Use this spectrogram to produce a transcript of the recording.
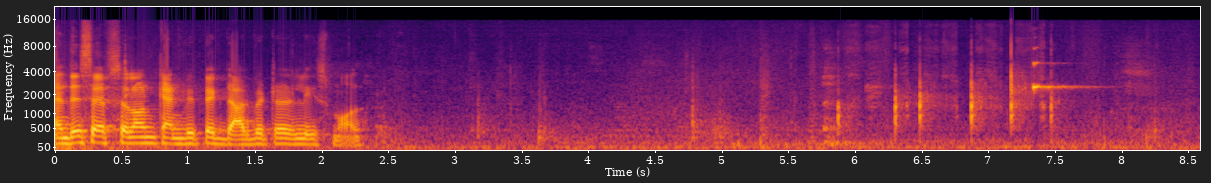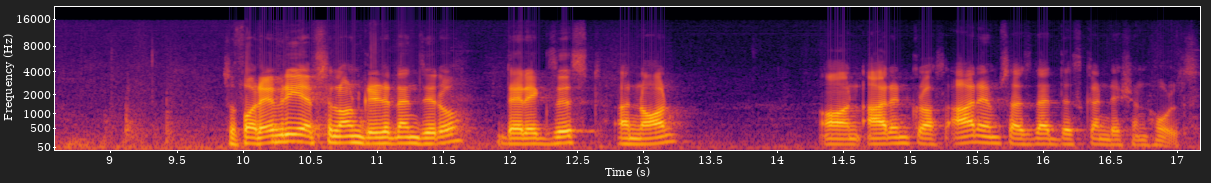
And this epsilon can be picked arbitrarily small. So for every epsilon greater than 0, there exists a norm on Rn cross Rm such that this condition holds.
